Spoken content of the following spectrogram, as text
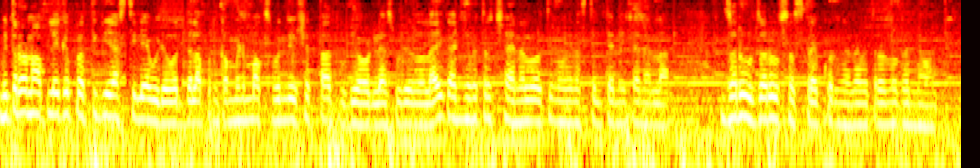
मित्रांनो आपल्या काही प्रतिक्रिया असतील या व्हिडिओबद्दल आपण कमेंट बॉक्समध्ये देऊ शकतात. व्हिडिओ आवडल्यास व्हिडिओला लाईक आणि जे मित्र चॅनलवरती नवीन असतील त्यांनी चॅनलला जरूर जरूर सबस्क्राईब करून घ्या. मित्रांनो धन्यवाद.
